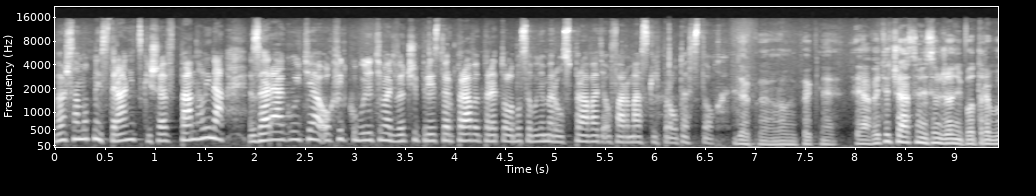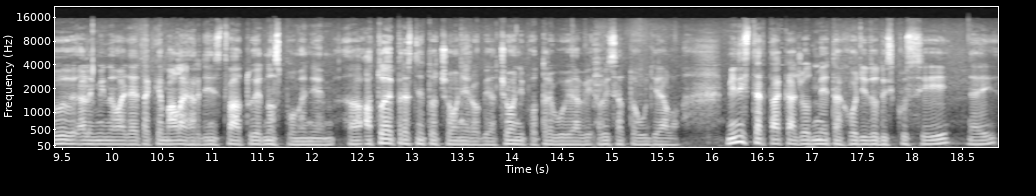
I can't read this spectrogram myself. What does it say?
váš samotný stranický šéf. Pán Hlina, zareagujte a o chvíľku budete mať väčší priestor práve preto, lebo sa budeme rozprávať o farmárskych protestoch. Ďakujem veľmi pekne. Ja viete čo, ja si myslím, že oni potrebujú eliminovať aj také malé hrdinstva a tu jedno spomeniem. A to je presne to, čo oni robia, čo oni potrebujú, aby, aby sa to udialo. Minister Takáč odmieta chodiť do diskusí hej,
